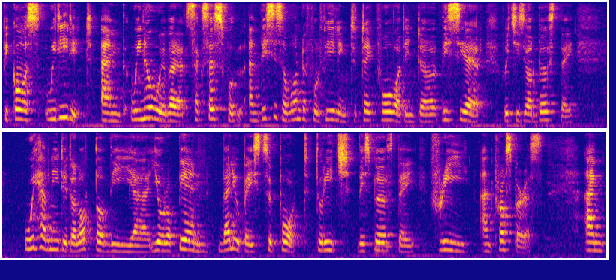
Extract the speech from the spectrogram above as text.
because we did it and we know we were successful and this is a wonderful feeling to take forward into this year which is your birthday we have needed a lot of the uh, European value based support to reach this birthday free and prosperous. And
